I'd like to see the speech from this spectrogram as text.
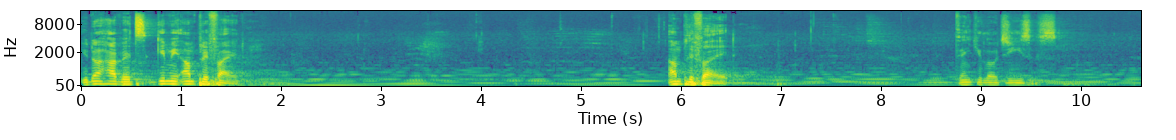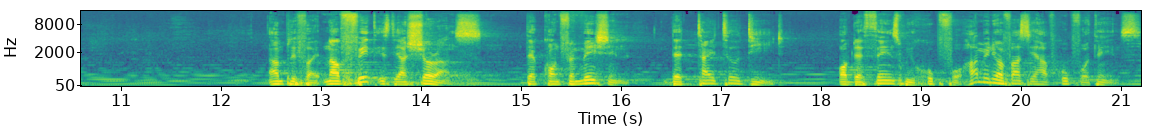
You don't have it, give me amplified. Amplified. Thank you, Lord Jesus. Amplified. Now, faith is the assurance, the confirmation, the title deed of the things we hope for. How many of us here have hope for things?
